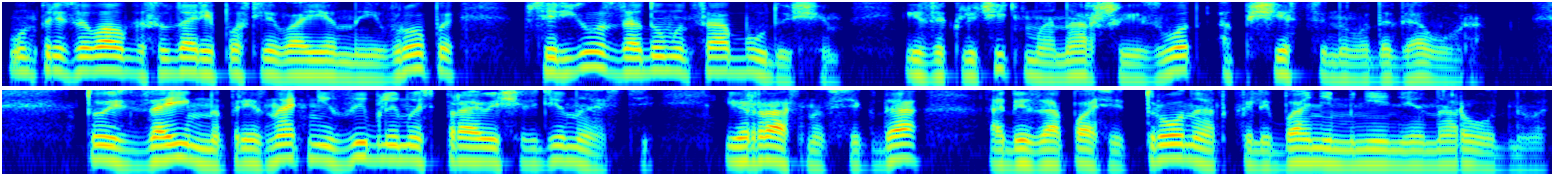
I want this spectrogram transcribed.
он призывал государей послевоенной Европы всерьез задуматься о будущем и заключить монарший извод общественного договора. То есть взаимно признать незыблемость правящих династий и раз навсегда обезопасить троны от колебаний мнения народного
